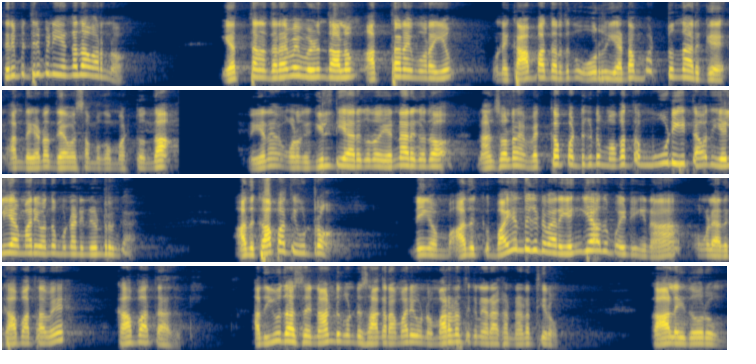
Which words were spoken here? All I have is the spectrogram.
திருப்பி திருப்பி நீ எங்கே தான் வரணும்? எத்தனை தடவை விழுந்தாலும் அத்தனை முறையும் உன்னை காப்பாற்றுறதுக்கு ஒரு இடம் மட்டும்தான் இருக்குது அந்த இடம் தேவ சமூகம் மட்டும்தான். ஏன்னா உனக்கு கில்ட்டியாக இருக்குதோ என்ன இருக்குதோ நான் சொல்கிறேன் வெக்கப்பட்டுக்கிட்டு முகத்தை மூடிக்கிட்டாவது எலியா மாதிரி வந்து முன்னாடி நின்றுங்க அது காப்பாற்றி விட்டுரும். நீங்கள் அதுக்கு பயந்துக்கிட்டு வேறு எங்கேயாவது போயிட்டீங்கன்னா உங்களை அது காப்பாற்றாவே காப்பாற்றாது அது யூதாசை நாண்டு கொண்டு சாகிற மாதிரி உன்னை மரணத்துக்கு நேராக நடத்திடும் காலை தோறும்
